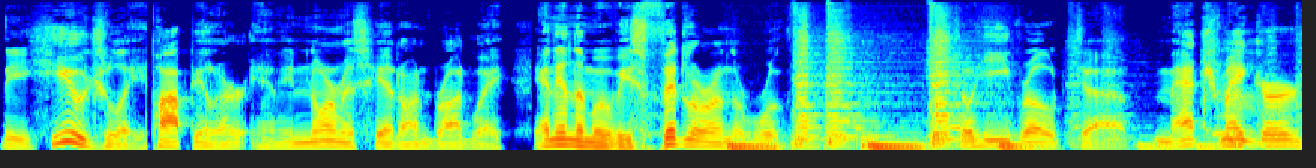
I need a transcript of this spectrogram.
the hugely popular and enormous hit on Broadway and in the movies, Fiddler on the Roof. So he wrote uh, Matchmaker,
